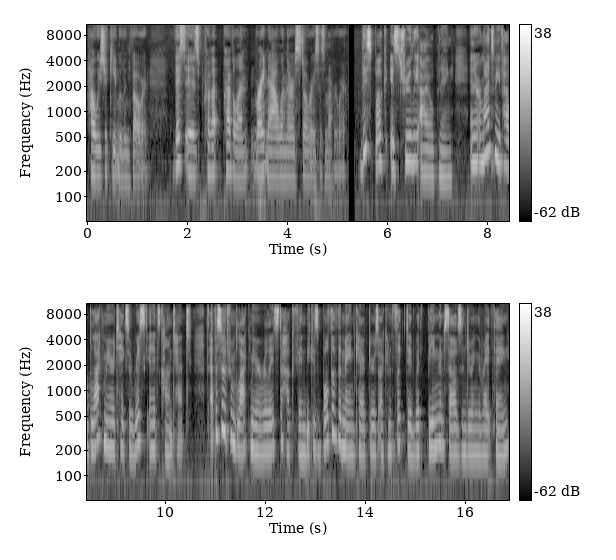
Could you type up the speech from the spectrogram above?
how we should keep moving forward. This is pre- prevalent right now when there is still racism everywhere. This book is truly eye opening, and it reminds me of how Black Mirror takes a risk in its content. The episode from Black Mirror relates to Huck Finn because both of the main characters are conflicted with being themselves and doing the right thing,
